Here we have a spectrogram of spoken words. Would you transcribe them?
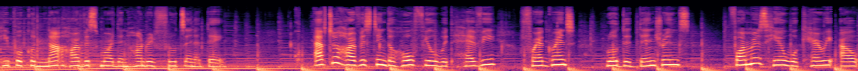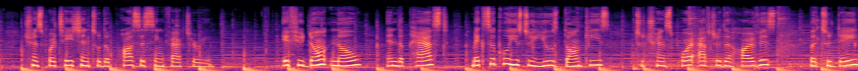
people could not harvest more than 100 fruits in a day. After harvesting the whole field with heavy, fragrant rhododendrons, farmers here will carry out transportation to the processing factory. If you don't know, in the past, Mexico used to use donkeys to transport after the harvest, but today,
